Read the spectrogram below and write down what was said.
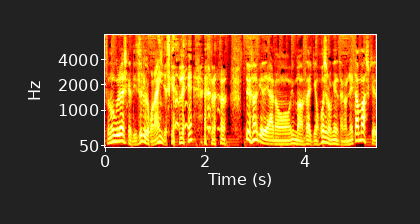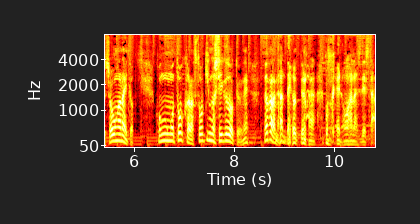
そのぐらいしかディスるとこないんですけどね。というわけで、あの、今最近星野源さんがネタましくてしょうがないと。今後も遠くからストーキングしていくぞというね。だからなんだよっていうのが今回のお話でした。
